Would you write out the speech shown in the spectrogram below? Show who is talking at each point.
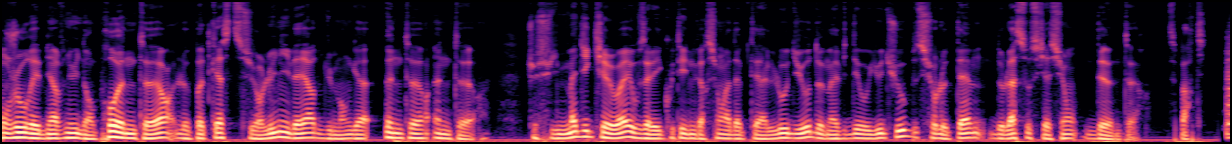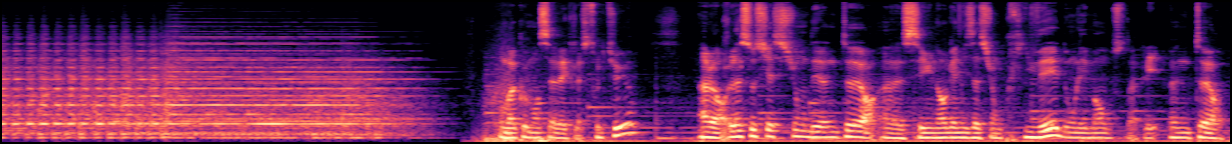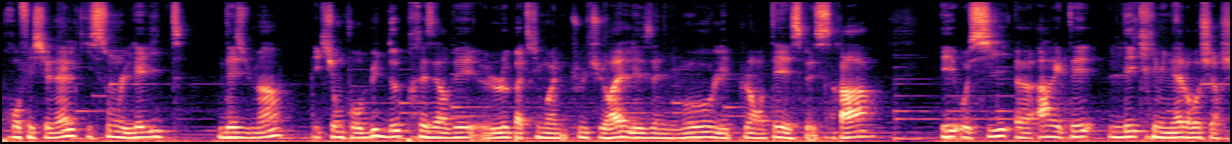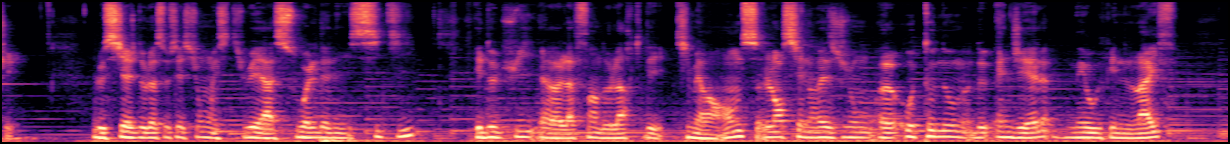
Speaker 1: Bonjour et bienvenue dans Pro Hunter, le podcast sur l'univers du manga Hunter Hunter. Je suis Magic Kiriwa et vous allez écouter une version adaptée à l'audio de ma vidéo YouTube sur le thème de l'association des Hunters. C'est parti. On va commencer avec la structure. Alors, l'association des Hunters, euh, c'est une organisation privée dont les membres sont appelés Hunters professionnels, qui sont l'élite des humains et qui ont pour but de préserver le patrimoine culturel, les animaux, les plantes et espèces rares, et aussi euh, arrêter les criminels recherchés. Le siège de l'association est situé à Swaldani City, et depuis euh, la fin de l'arc des Chimera Ants, l'ancienne région autonome de NGL, Neo Green Life,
